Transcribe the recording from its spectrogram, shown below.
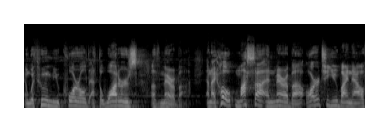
and with whom you quarreled at the waters of Meribah. And I hope Massah and Meribah are to you by now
